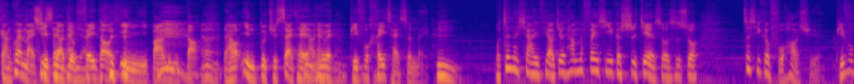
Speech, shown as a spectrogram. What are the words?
赶快买机票就飞到印尼巴厘岛，然后印度去晒太阳，因为皮肤黑才是美。嗯，我真的吓一跳，就是他们分析一个事件的时候是说，这是一个符号学，皮肤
